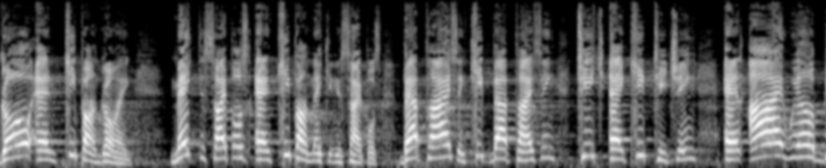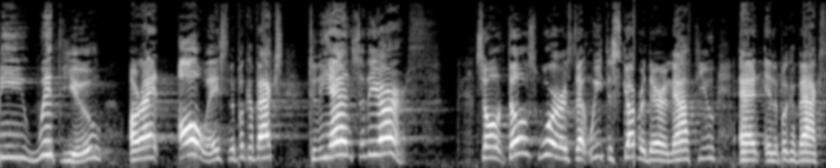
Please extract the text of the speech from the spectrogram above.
go and keep on going. Make disciples and keep on making disciples. Baptize and keep baptizing. Teach and keep teaching. And I will be with you, all right, always, in the book of Acts, to the ends of the earth. So those words that we discover there in Matthew and in the book of Acts,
